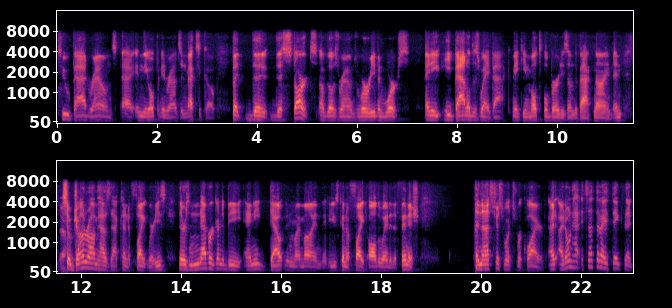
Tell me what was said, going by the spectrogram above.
two bad rounds uh, in the opening rounds in Mexico, but the the starts of those rounds were even worse. And he he battled his way back, making multiple birdies on the back nine. And yeah. so Jon Rahm has that kind of fight where he's there's never going to be any doubt in my mind that he's going to fight all the way to the finish and that's just what's required. I, I don't have. It's not that I think that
